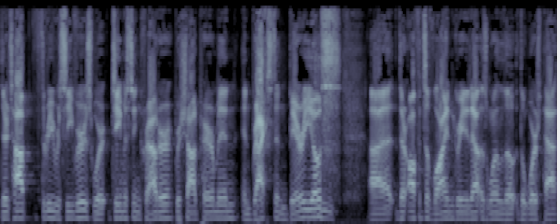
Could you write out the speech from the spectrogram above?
Their top three receivers were Jamison Crowder, Breshad Perriman, and Braxton Berrios. Mm. Uh, their offensive line graded out as one of the, the worst pass,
